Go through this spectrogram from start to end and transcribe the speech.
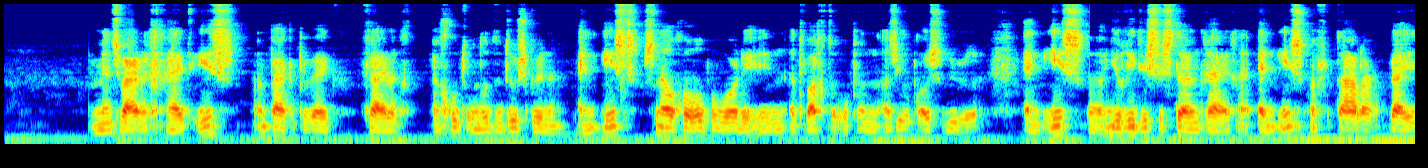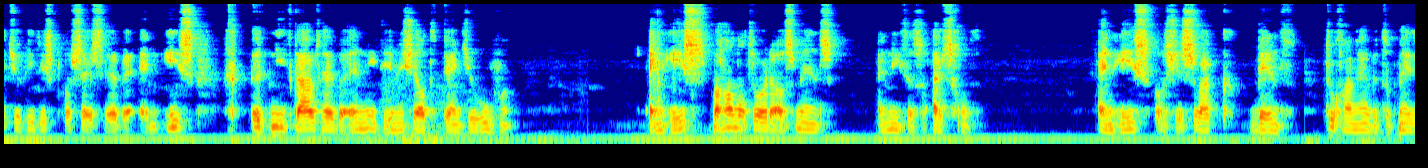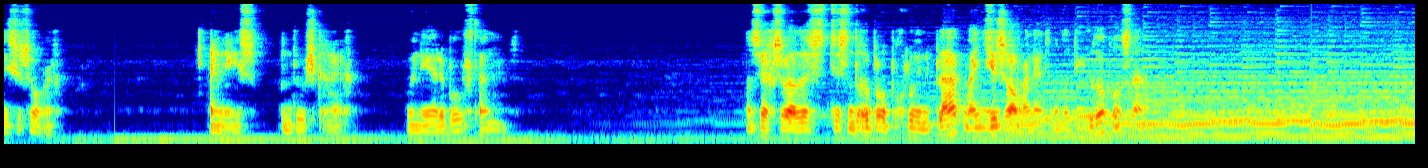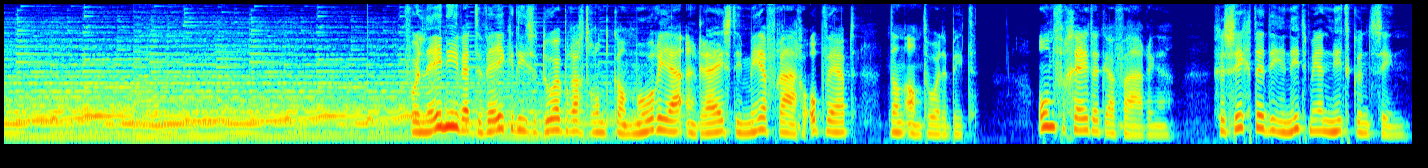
Menswaardigheid is een paar keer per week veilig goed onder de douche kunnen. En is snel geholpen worden in het wachten op een asielprocedure. En is uh, juridische steun krijgen. En is een vertaler bij het juridisch proces hebben. En is het niet koud hebben en niet in een sheltertentje hoeven. En is behandeld worden als mens en niet als uitschot. En is, als je zwak bent, toegang hebben tot medische zorg. En is een douche krijgen wanneer je er behoefte aan hebt. Dan zeggen ze wel eens, het is een druppel op een gloeiende plaat, maar je zal maar net onder die druppel staan. Voor Leni werd de weken die ze doorbracht rond Kamp Moria een reis die meer vragen opwerpt dan antwoorden biedt. Onvergetelijke ervaringen, gezichten die je niet meer niet kunt zien.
